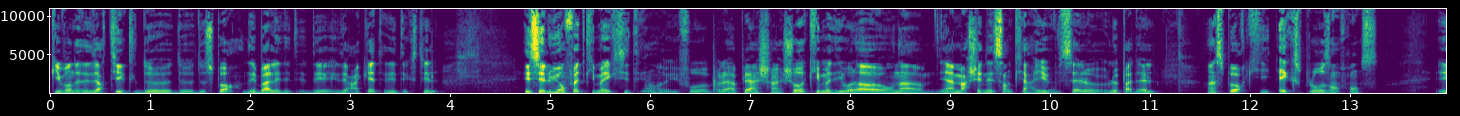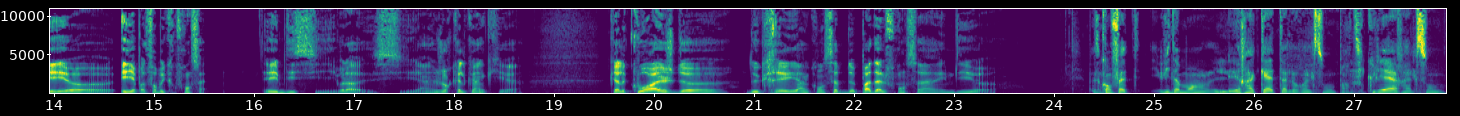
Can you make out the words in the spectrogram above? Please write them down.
qui vendait des articles de, sport, des balles et des raquettes et des textiles. Et c'est lui en fait qui m'a excité. Il faut appeler un chat un chat, qui m'a dit voilà, on a il y a un marché naissant qui arrive, c'est le, le padel, un sport qui explose en France, et euh, il n'y a pas de fabricant français. Et il me dit si voilà si un jour quelqu'un qui euh, qui a le courage de, de créer un concept de padel français. Il me dit, euh, Parce qu'en fait, évidemment, les raquettes, alors elles sont particulières, elles sont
